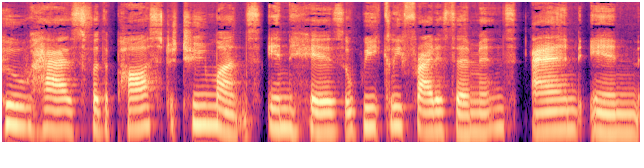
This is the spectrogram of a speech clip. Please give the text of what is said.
who has for the past two months in his weekly Friday sermons and in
